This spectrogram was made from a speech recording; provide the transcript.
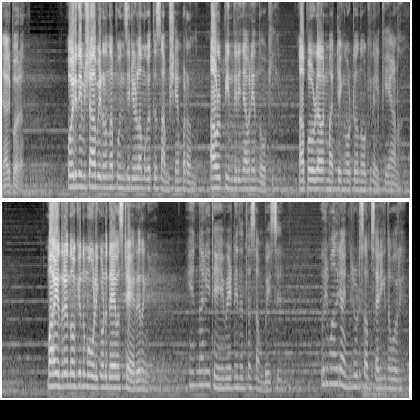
ഞാനിപ്പോൾ വരാം. ഒരു നിമിഷം ആ വിടർന്ന പുഞ്ചിരിയുള്ള മുഖത്ത് സംശയം പടർന്നു. അവൾ പിന്തിരിഞ്ഞ് അവനെ നോക്കി. അപ്പോഴും അവൻ മറ്റെങ്ങോട്ടോ നോക്കി നിൽക്കുകയാണ്. മഹേന്ദ്രനെ നോക്കി ഒന്ന് മൂളിക്കൊണ്ട് ദേവ സ്റ്റെയർ ഇറങ്ങി. എന്നാൽ ഈ ദേവേടിന് ഇതെന്താ സംഭവിച്ച് ഒരുമാതിരി അന്യനോട് സംസാരിക്കുന്ന പോലെ.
